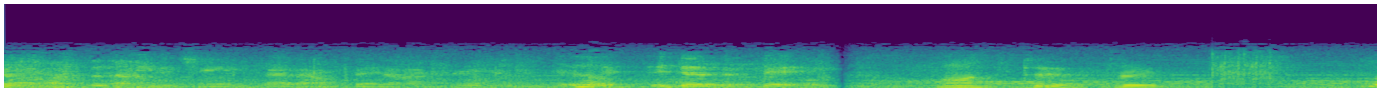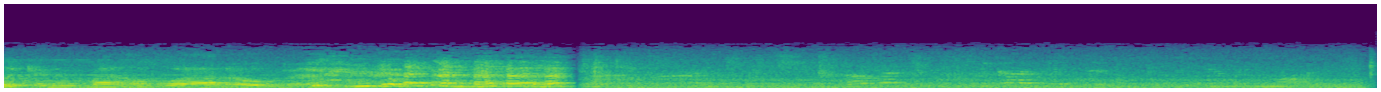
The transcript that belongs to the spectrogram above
need to change that outfit. It doesn't fit. One, two, three. Look at his mouth wide open.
